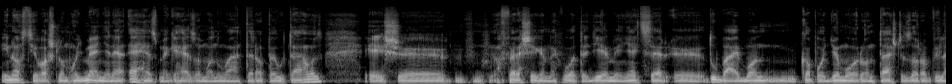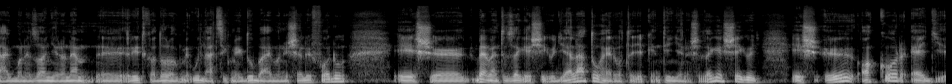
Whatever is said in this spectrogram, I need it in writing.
Én azt javaslom, hogy menjen el ehhez meg ehhez a manuálterapeutához, és a feleségemnek volt egy élmény egyszer, Dubájban kapott gyomorrontást, az arab világban ez annyira nem ritka dolog, úgy látszik még Dubájban is előfordul, és bement az egészségügyi ellátóhelyre, ott egyébként ingyenes az egészségügy, és ő akkor egy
